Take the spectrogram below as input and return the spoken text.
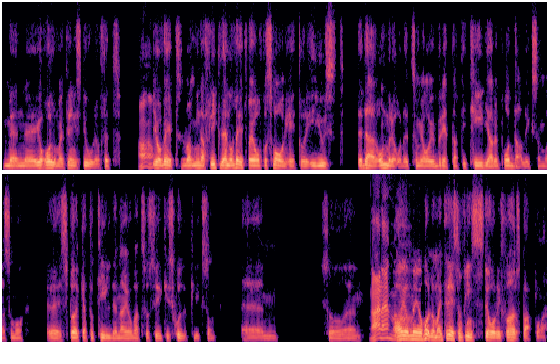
Men eh, jag håller mig till den historien för att Ja, ja. jag vet, mina flickvänner vet vad jag har för svagheter i just det där området som jag har ju berättat i tidigare poddar liksom vad som har eh, spökat och till det när jag varit så psykiskt sjuk liksom. Ehm, så eh, Nej, nej. Men, ja, jag, men jag håller mig till det som finns står i förhörspapperna.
